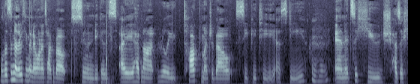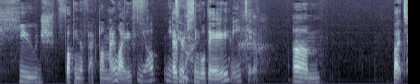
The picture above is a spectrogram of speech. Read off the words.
Well, that's another thing that I want to talk about soon because I have not really talked much about CPTSD, and it's a huge has a huge fucking effect on my life Yep. Me too. every too. single day. Me too. Um, but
